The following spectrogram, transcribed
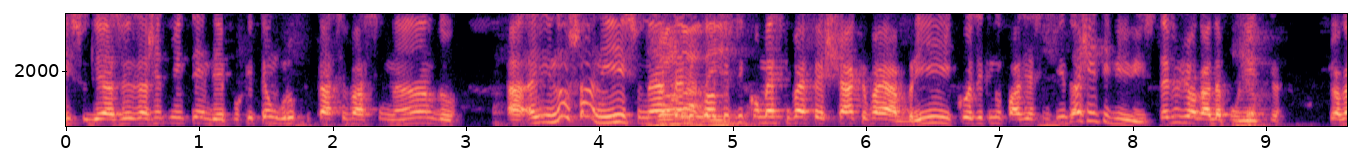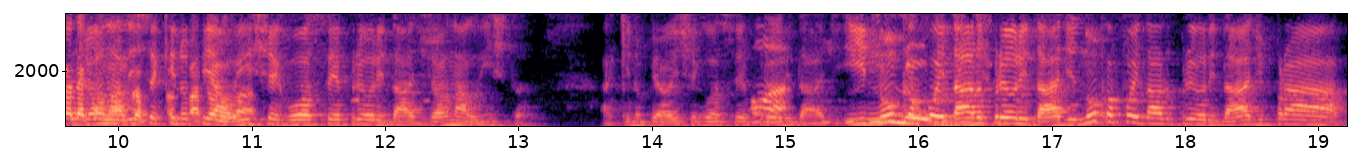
isso, de às vezes a gente não entender, porque tem um grupo que está se vacinando, e não só nisso, né? Até qual tipo de comércio que vai fechar, que vai abrir, coisa que não fazia sentido. A gente viu isso. Teve jogada política, jogada Jornalista aqui no Piauí chegou a ser prioridade. Jornalista aqui no Piauí chegou a ser prioridade. e, e nunca medo, foi dado bicho. prioridade, nunca foi dado prioridade para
